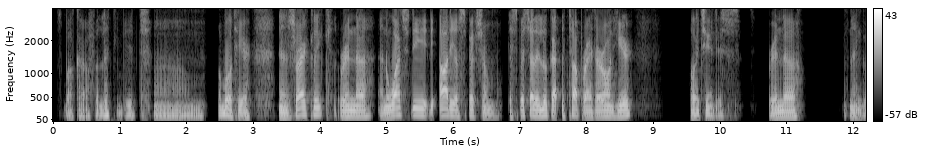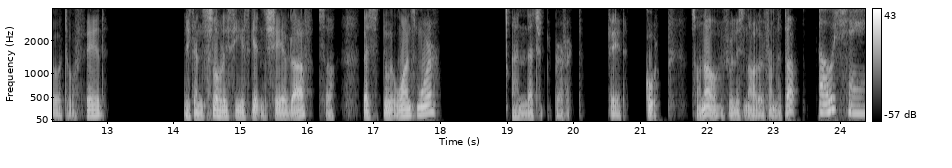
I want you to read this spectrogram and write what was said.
Let's back off a little bit. Um, about here. Then let's right click, render, and watch the, the audio spectrum. Especially look at the top right around here. How it changes. Render, and then go to fade. You can slowly see it's getting shaved off. So let's do it once more. And that should be perfect. Fade. Cool. So now if we listen all the way from the top, O'Shane.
